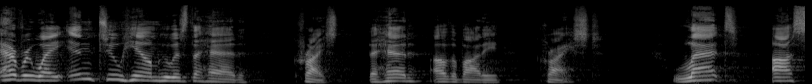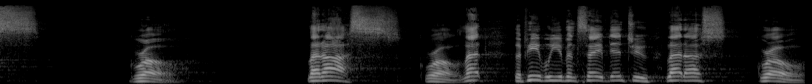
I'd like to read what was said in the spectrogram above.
every way into Him who is the head, Christ, the head of the body, Christ. Let us grow. Let us grow. Let the people you've been saved into, let us grow.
